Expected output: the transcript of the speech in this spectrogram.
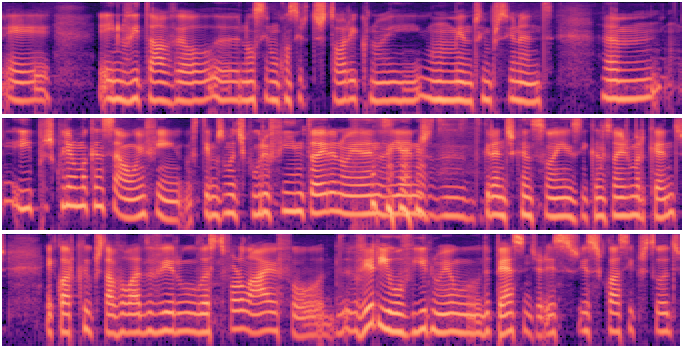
é, é inevitável ah, não ser um concerto histórico, não é? E um momento impressionante. Um, e para escolher uma canção, enfim, temos uma discografia inteira, não é? Anos e anos de, de grandes canções e canções marcantes. É claro que gostava lá de ver o Lust for Life, ou de ver e ouvir, não é? O The Passenger, esses, esses clássicos todos.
